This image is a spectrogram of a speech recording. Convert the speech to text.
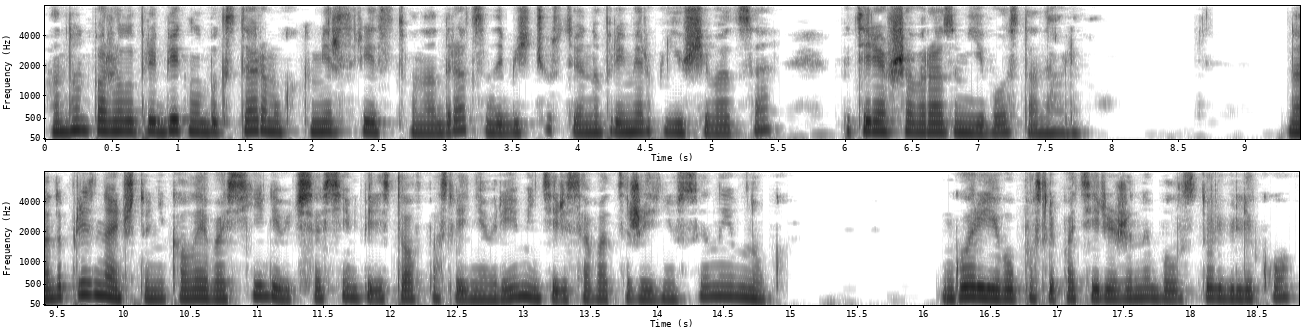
Антон, пожалуй, прибегнул бы к старому, как мир средства, надраться до бесчувствия, например, пьющего отца, потерявшего разум, его останавливал. Надо признать, что Николай Васильевич совсем перестал в последнее время интересоваться жизнью сына и внука. Горе его после потери жены было столь велико,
